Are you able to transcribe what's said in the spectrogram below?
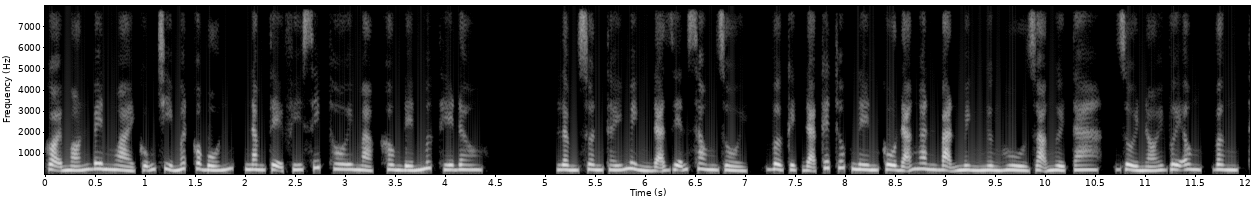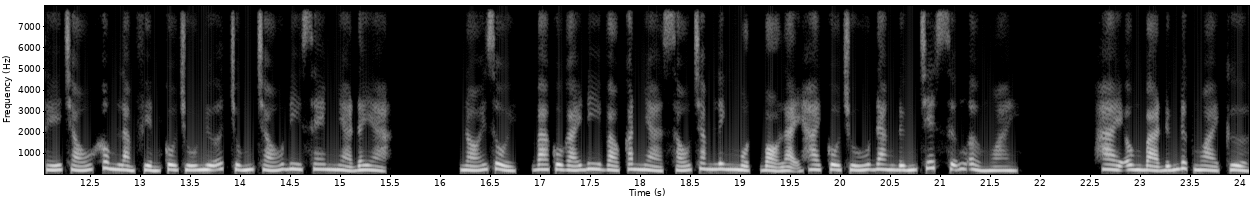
gọi món bên ngoài cũng chỉ mất có 4, 5 tệ phí ship thôi mà không đến mức thế đâu. Lâm Xuân thấy mình đã diễn xong rồi, vở kịch đã kết thúc nên cô đã ngăn bạn mình ngừng hù dọa người ta, rồi nói với ông, vâng, thế cháu không làm phiền cô chú nữa, chúng cháu đi xem nhà đây ạ. À? Nói rồi, ba cô gái đi vào căn nhà 601 bỏ lại hai cô chú đang đứng chết sững ở ngoài. Hai ông bà đứng đực ngoài cửa,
